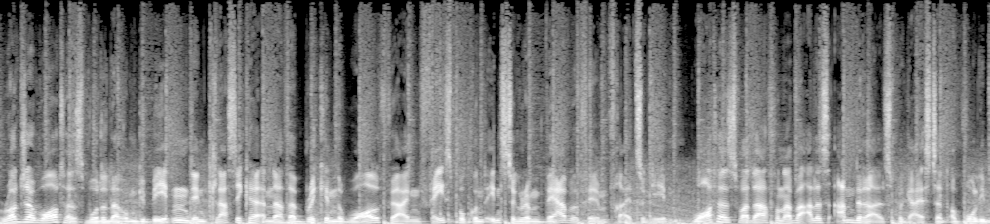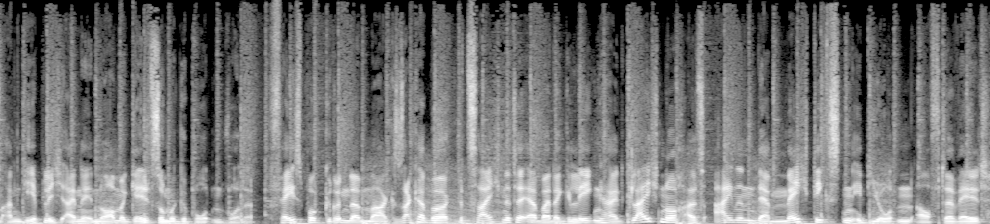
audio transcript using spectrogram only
Roger Waters wurde darum gebeten, den Klassiker Another Brick in the Wall für einen Facebook- und Instagram-Werbefilm freizugeben. Waters war davon aber alles andere als begeistert, obwohl ihm angeblich eine enorme Geldsumme geboten wurde. Facebook-Gründer Mark Zuckerberg bezeichnete er bei der Gelegenheit gleich noch als einen der mächtigsten Idioten auf der Welt.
